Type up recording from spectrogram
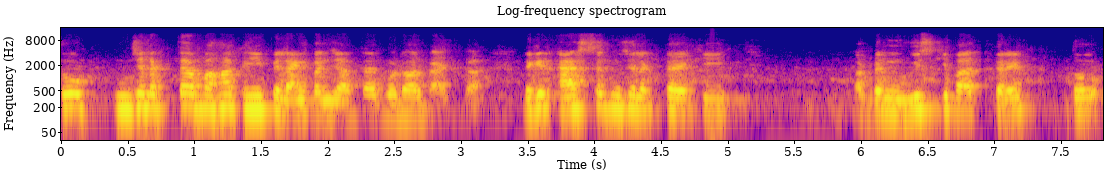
तो मुझे लगता है वहाँ कहीं पे लाइन बन जाता है गुड और बैड का। लेकिन एज सच मुझे लगता है कि अगर मूवीज़ की बात करें तो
